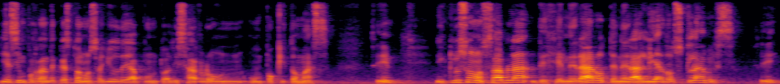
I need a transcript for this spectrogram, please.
y es importante que esto nos ayude a puntualizarlo un, un poquito más. ¿sí? Incluso nos habla de generar o tener aliados claves. ¿sí?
